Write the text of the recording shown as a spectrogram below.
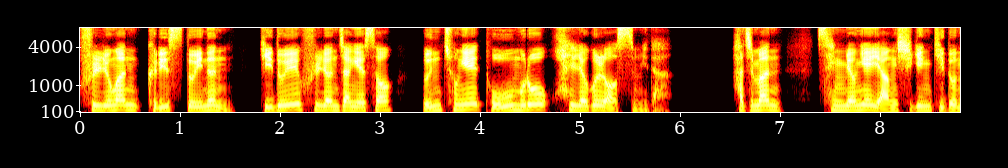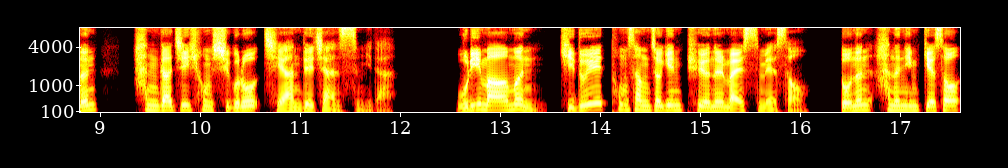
훌륭한 그리스도인은 기도의 훈련장에서 은총의 도움으로 활력을 얻습니다. 하지만 생명의 양식인 기도는 한 가지 형식으로 제한되지 않습니다. 우리 마음은 기도의 통상적인 표현을 말씀해서 또는 하느님께서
